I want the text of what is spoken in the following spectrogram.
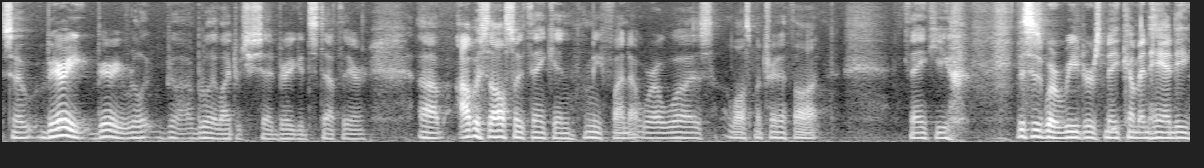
So very, very, really, I really liked what you said. Very good stuff there. Uh, I was also thinking. Let me find out where I was. I lost my train of thought. Thank you. This is where readers may come in handy.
